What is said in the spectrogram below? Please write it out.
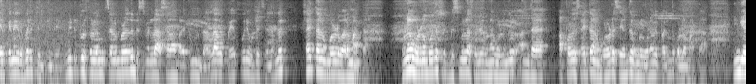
ஏற்கனவே விவரித்திருக்கின்றேன். வீட்டுக்குள் சொல்லும் செல்லும் பொழுது பிஸ்மில்லா அஸ்லாம் அலைக்கும் என்று அல்லாஹ்வை பெயர் கூறி உள்ளே செல்லுங்கள். சைத்தான் உங்களோடு வரமாட்டான். உணவு உள்ளும்போது பிஸ்மில்லா சொல்லி உணவு உள்ளுங்கள். அந்த அப்பொழுது சைத்தான் உங்களோடு சேர்ந்து உங்கள் உணவை பகிர்ந்து கொள்ள மாட்டான். இங்கே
